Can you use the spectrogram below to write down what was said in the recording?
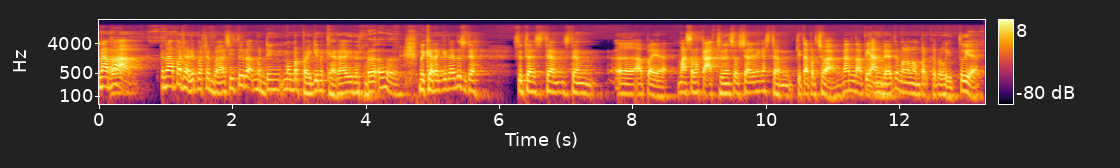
Kenapa? Kenapa daripada bahas itu lah mending memperbaiki negara gitu. negara kita itu sudah sudah sedang sedang eh, apa ya masalah keadilan sosial ini kan sedang kita perjuangkan, tapi anda itu malah memperkeruh itu ya.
